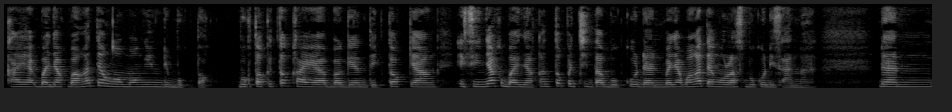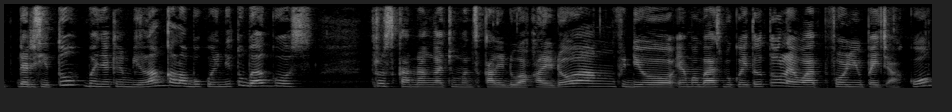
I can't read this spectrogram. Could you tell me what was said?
Kayak banyak banget yang ngomongin di BookTok. BookTok itu kayak bagian TikTok yang isinya kebanyakan tuh pecinta buku dan banyak banget yang ngulas buku di sana. Dan dari situ banyak yang bilang kalau buku ini tuh bagus. Terus karena nggak cuma sekali dua kali doang video yang membahas buku itu tuh lewat For You page aku,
